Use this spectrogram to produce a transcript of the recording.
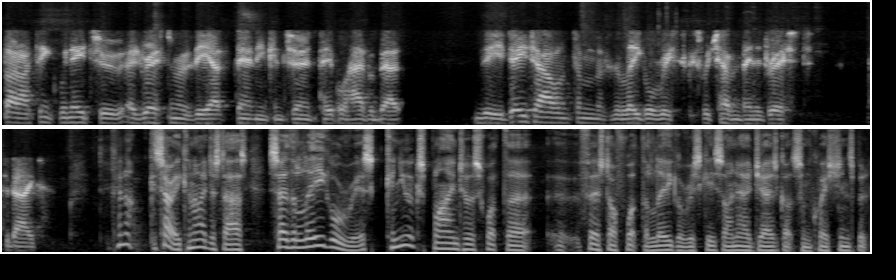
but I think we need to address some of the outstanding concerns people have about the detail and some of the legal risks which haven't been addressed to date. Can I, sorry, can I just ask? So the legal risk. Can you explain to us what the uh, first off what the legal risk is? I know Joe's got some questions, but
